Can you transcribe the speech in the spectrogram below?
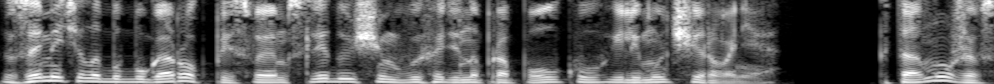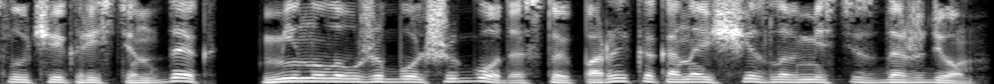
заметила бы бугорок при своем следующем выходе на прополку или мульчирование. К тому же в случае Кристин Дек минуло уже больше года с той поры, как она исчезла вместе с дождем,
